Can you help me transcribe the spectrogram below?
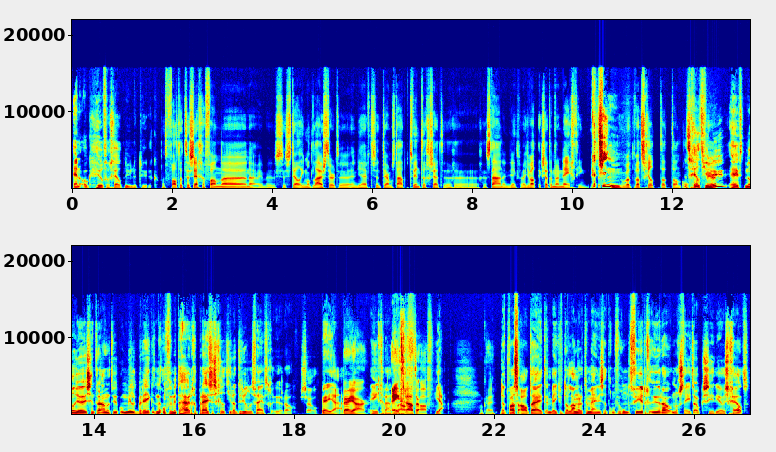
En ook heel veel geld nu natuurlijk. Wat valt het te zeggen van, uh, nou, stel iemand luistert uh, en die heeft zijn thermostaat op 20 gezet, uh, gestaan en die denkt van, weet je wat, ik zet hem naar 19. Kaching! wat, wat scheelt dat dan? Het scheelt je nu, heeft Milieu Centraal natuurlijk onmiddellijk berekend, ongeveer met de huidige prijzen scheelt je dat 350 euro. Zo. Per jaar. Per jaar. 1 graad 1 graad eraf. Ja. Okay. Dat was altijd, een beetje op de langere termijn is dat ongeveer 140 euro. Nog steeds ook serieus geld.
